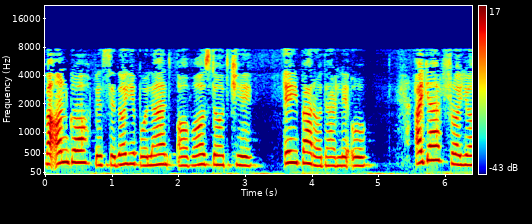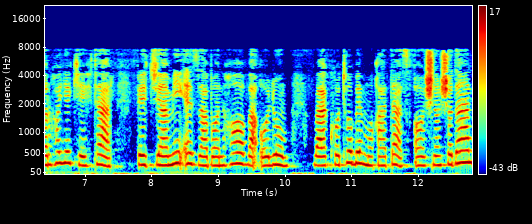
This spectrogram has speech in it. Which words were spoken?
و آنگاه به صدای بلند آواز داد که ای برادر لئو اگر فرایارهای کهتر به جمیع زبانها و علوم و کتب مقدس آشنا شدند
